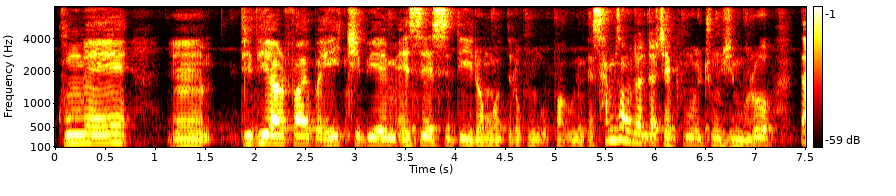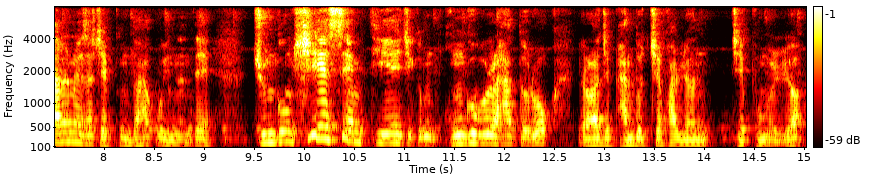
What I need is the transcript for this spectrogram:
국내에 에, DDR5, HBM, SSD 이런 것들을 공급하고 있는데 삼성전자 제품을 중심으로 다른 회사 제품도 하고 있는데 중국 CSMT에 지금 공급을 하도록 여러 가지 반도체 관련 제품을요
